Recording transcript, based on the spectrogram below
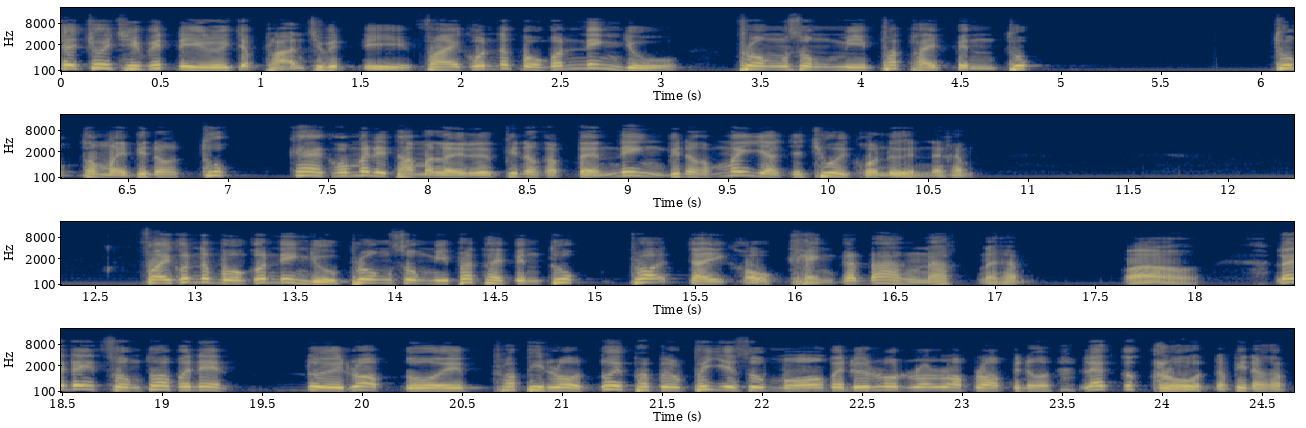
จะช่วยชีวิตดีหรือจะผลานชีวิตดี ฝ่ายคนทั้งปวงก็นิ่งอยู่ พระองค์ทรงมีพระทัยเป็นทุกทุกทำไมพี่น้องทุกแค่เขาไม่ได้ทำอะไรเลยพี่น้องครับแต่นิ่งพี่น้องครับไม่อยากจะช่วยคนอื่นนะครับ ฝ่ายคนตะบวงก็นิ่งอยู่ พระองค์ทรงมีพระทัยเป็นทุกข์เพราะใจเขาแข็งกระด้างนักนะครับว้าวและได้ทรงทอดพระเนตรโดยรอบโดยพระพิโรธด้วยพระพระเยซูมองไปด้วยรอบรอบรอบพี่น้องแล้วก็โกรธนะพี่น้องครับ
